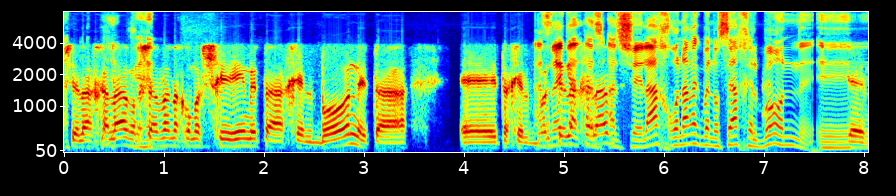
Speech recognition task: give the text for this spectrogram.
של החלב, כן. עכשיו אנחנו משחירים את החלבון, את ה... אה, את החלבון של רגע, החלב. אז, אז שאלה אחרונה רק בנושא החלבון, אה, כן.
